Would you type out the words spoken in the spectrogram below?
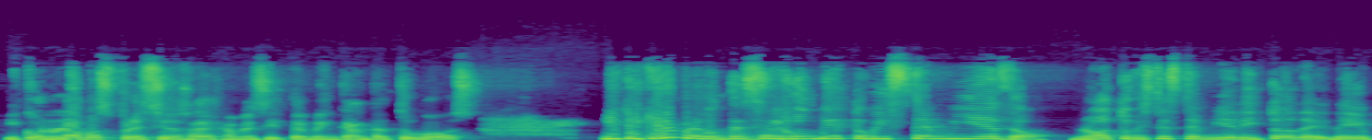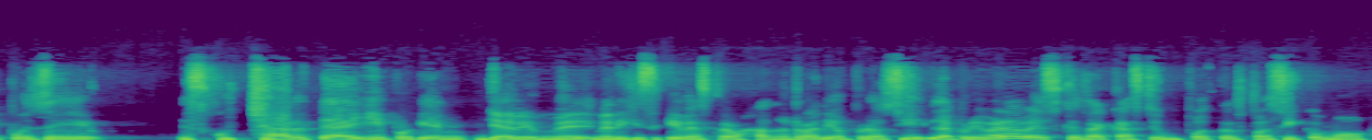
y con una voz preciosa, déjame decirte, me encanta tu voz. Y te quiero preguntar si algún día tuviste miedo, ¿no? Tuviste este miedito de, de pues, de escucharte ahí, porque ya me, dijiste que habías trabajado en radio, pero sí, la primera vez que sacaste un podcast fue así como,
